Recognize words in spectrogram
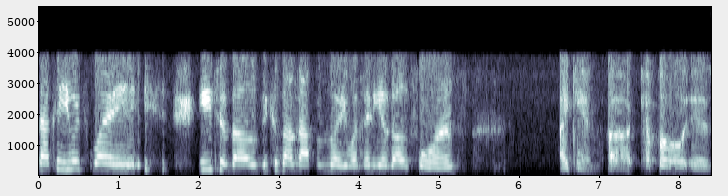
Now, can you explain each of those because I'm not familiar with any of those forms? I can. Uh, Kempo is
